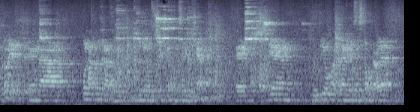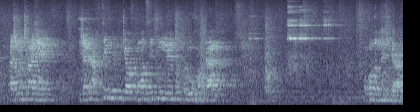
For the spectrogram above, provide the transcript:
projekt y, na polach potrafi, którzy rozstrzygną w serwisie, y, gdzie budują akademię rozistopę, ale w każdym razie bierzemy aktywny udział w pomocy innym ruchom, tak? O podobnych ideach.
